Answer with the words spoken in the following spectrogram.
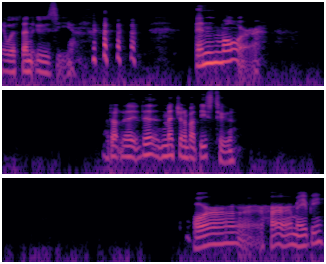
Eh, with an Uzi. and more. I don't. They didn't mention about these two. Or her, maybe.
